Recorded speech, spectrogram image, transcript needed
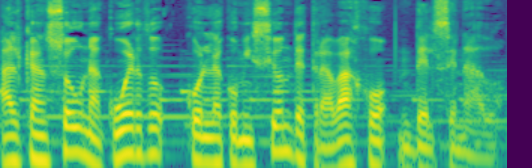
alcanzó un acuerdo con la Comisión de Trabajo del Senado.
